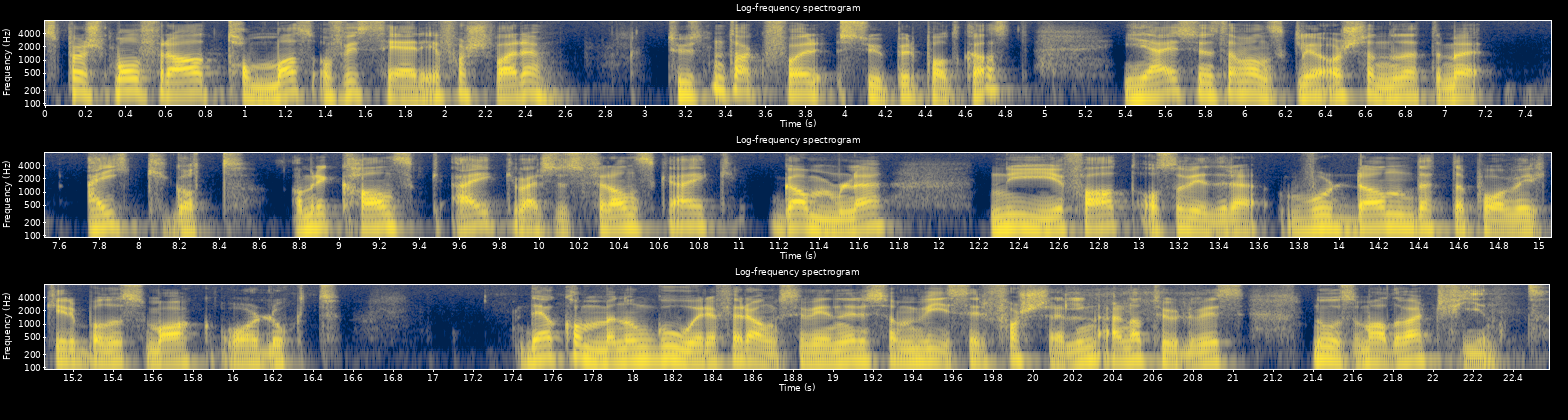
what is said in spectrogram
Spørsmål fra Thomas, offiser i Forsvaret. Tusen takk for super podkast. Jeg syns det er vanskelig å skjønne dette med eik godt. Amerikansk eik versus fransk eik, gamle, nye fat osv. Hvordan dette påvirker både smak og lukt. Det å komme med noen gode referanseviner som viser forskjellen, er naturligvis noe som hadde vært fint.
